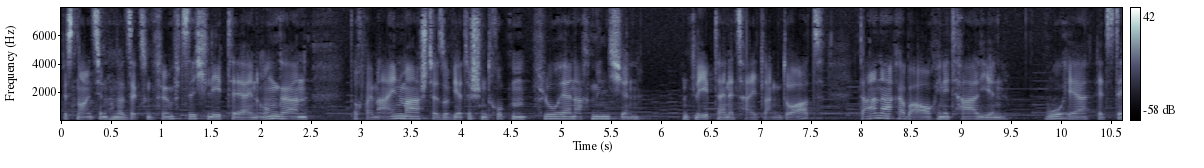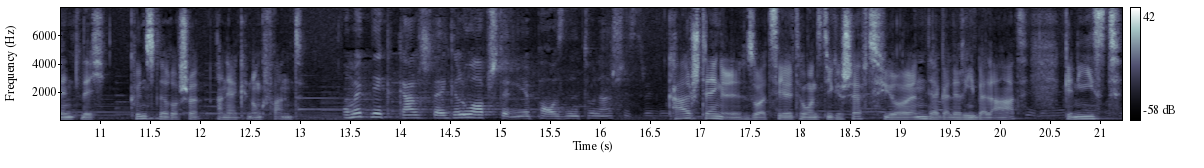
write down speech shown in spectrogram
Bis 1956 lebte er in Ungarn, doch beim Einmarsch der sowjetischen Truppen floh er nach München und lebte eine Zeit lang dort, danach aber auch in Italien, wo er letztendlich künstlerische Anerkennung fand. Karl Stengel, so erzählte uns die Geschäftsführerin der Galerie Belle Art, genießt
